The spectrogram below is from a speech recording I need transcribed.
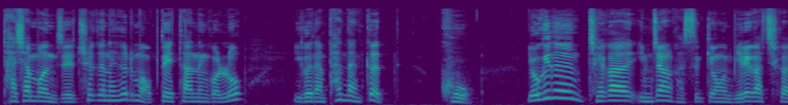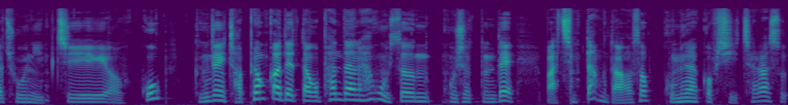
다시 한번 이제 최근의 흐름을 업데이트하는 걸로 이거에 대한 판단 끝. 고. 여기는 제가 임장을 갔을 경우 미래 가치가 좋은 입지였고 굉장히 저평가됐다고 판단을 하고 있었던 곳이었던데 마침 딱 나와서 고민할 것 없이 이차를 수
